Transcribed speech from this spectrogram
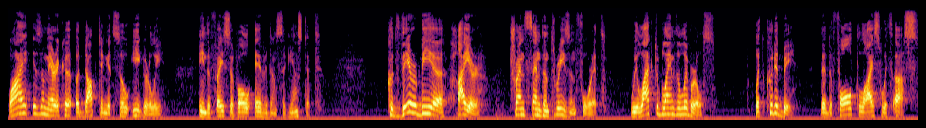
why is America adopting it so eagerly in the face of all evidence against it? Could there be a higher, transcendent reason for it? We like to blame the liberals, but could it be that the fault lies with us?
